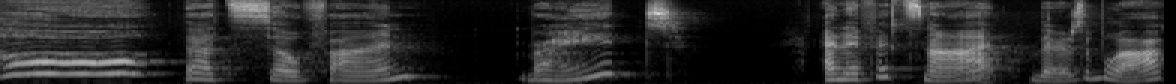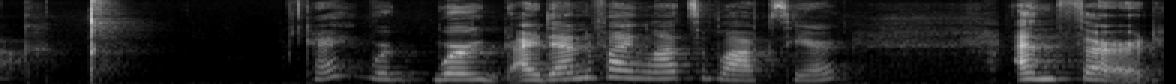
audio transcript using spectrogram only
Oh, that's so fun, right? And if it's not, there's a block. Okay, we're, we're identifying lots of blocks here. And third,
